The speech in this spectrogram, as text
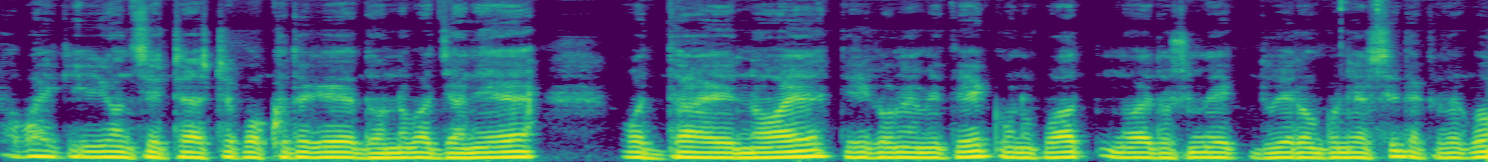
সবাইকে ইউএনসি ট্রাস্টের পক্ষ থেকে ধন্যবাদ জানিয়ে অধ্যায় নয় ত্রিকোণমিতিক অনুপাত নয় দশমিক দুইয়ের অঙ্ক নিয়ে আসছি। দেখতে থাকো।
